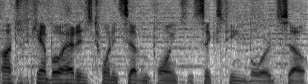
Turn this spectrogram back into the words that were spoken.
Antetokounmpo had his 27 points and 16 boards. So,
